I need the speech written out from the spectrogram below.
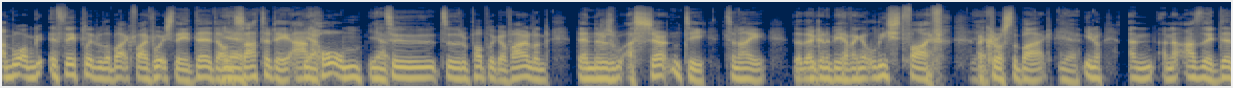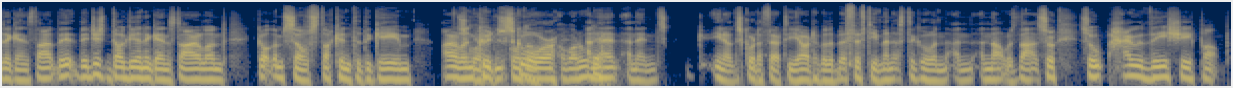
I'm, what I'm, if they played with a back five, which they did on Yeah. Saturday at Yeah. home Yeah. to to the Republic of Ireland, then there's a certainty tonight that they're going to be having at least five across the back. Yeah. You know, and and as they did against Ireland, they, they just dug in against Ireland, got themselves stuck into the game. Ireland Scored- couldn't scored a- score, a and then and then you know they scored a 30 yarder with about 50 minutes to go and, and, and that was that so so how they shape up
